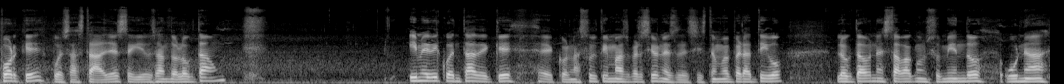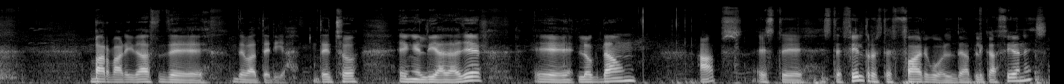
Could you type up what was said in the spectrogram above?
porque pues hasta ayer seguí usando Lockdown y me di cuenta de que eh, con las últimas versiones del sistema operativo Lockdown estaba consumiendo una barbaridad de, batería. De hecho, en el día de ayer, eh, Lockdown Apps, este, este filtro, este firewall de aplicaciones,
